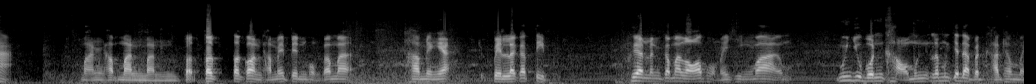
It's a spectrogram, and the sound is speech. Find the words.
อะ มันครับมันมันตตแตะก่อนทำไม่เป็นผมก็มาทำอย่างเงี้ย เป็นแล้วก็ติด เพื่อนมันก็มาล้อผมไอ้คิงว่า มึงอยู่บนเขามึงแล้วมึงจะดับบันคัดทำไม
